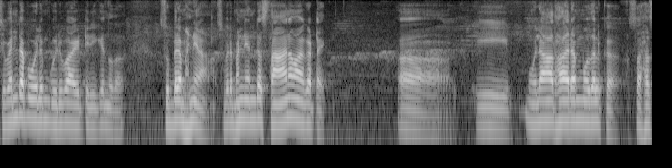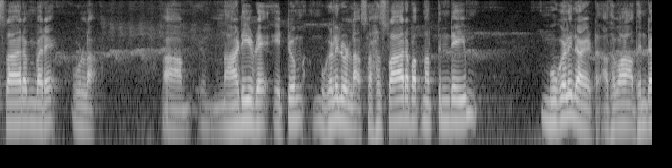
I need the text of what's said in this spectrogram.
ശിവന്റെ പോലും ഗുരുവായിട്ടിരിക്കുന്നത് സുബ്രഹ്മണ്യനാണ്. സുബ്രഹ്മണ്യന്റെ സ്ഥാനമാകട്ടെ. ഈ മൂലാധാരം മുതൽക്ക് സഹസ്രാരം വരെ ഉള്ള നാടിയുടെ ഏറ്റവും മുകളിലുള്ള സഹസ്രാര പത്മത്തിന്റെയും മുകളിലായിട്ട് അഥവാ അതിന്റെ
